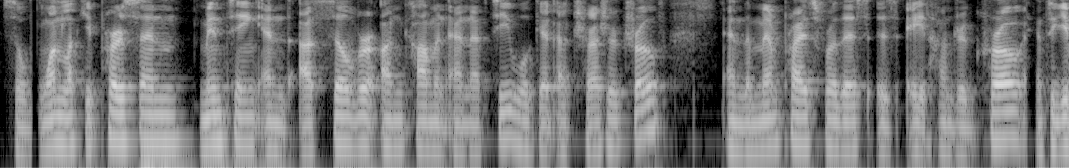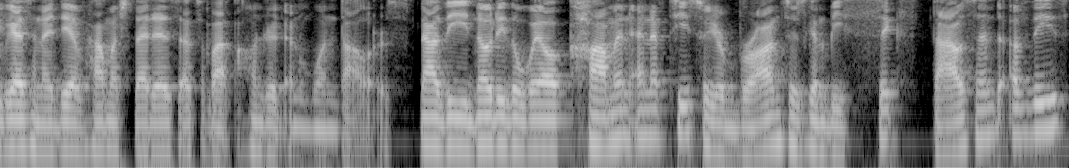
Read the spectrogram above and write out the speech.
So one lucky person minting and a silver uncommon NFT will get a treasure trove and the mint price for this is 800 CRO. And to give you guys an idea of how much that is, that's about $101. Now the Noti the Whale common NFT, so your bronze, there's going to be 6,000 of these,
